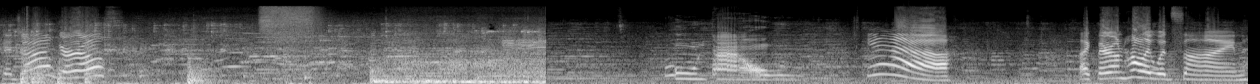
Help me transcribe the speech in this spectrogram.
Good job, girls. Oh, Toontown! Yeah. Like their own Hollywood sign.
